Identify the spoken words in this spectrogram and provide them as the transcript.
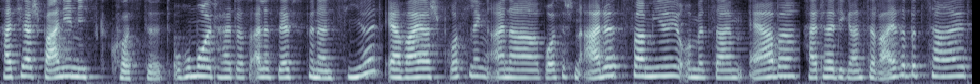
hat ja Spanien nichts gekostet. Humboldt hat das alles selbst finanziert. Er war ja Sprossling einer preußischen Adelsfamilie und mit seinem Erbe hat er die ganze Reise bezahlt.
